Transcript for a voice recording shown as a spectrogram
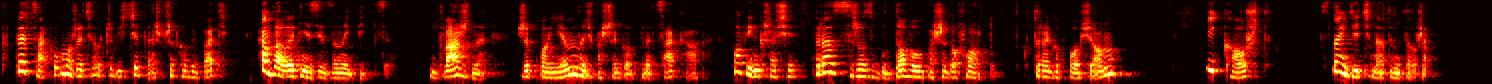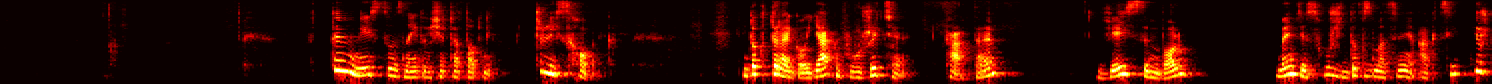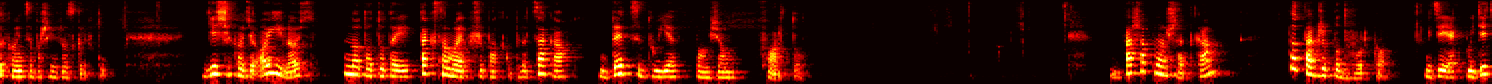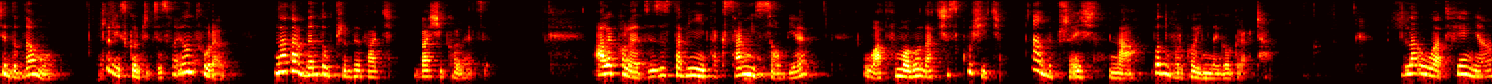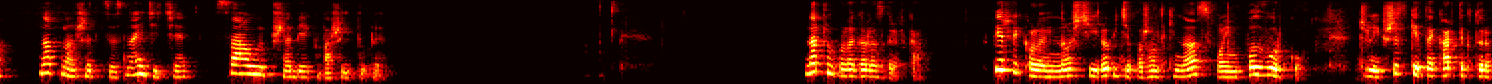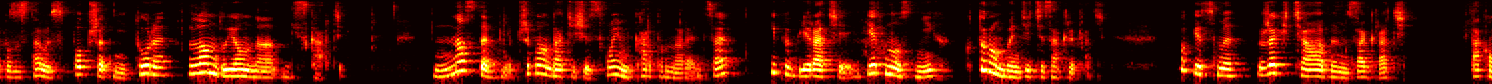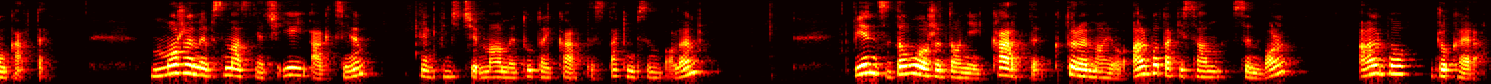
W plecaku możecie oczywiście też przechowywać kawałek niezjedzonej pizzy. Ważne, że pojemność waszego plecaka powiększa się wraz z rozbudową waszego fortu, którego poziom i koszt znajdziecie na tym torze. W tym miejscu znajduje się czatownia, czyli schowek, do którego jak włożycie kartę, jej symbol będzie służyć do wzmacniania akcji już do końca Waszej rozgrywki. Jeśli chodzi o ilość, no to tutaj tak samo jak w przypadku plecaka decyduje poziom fortu. Wasza planszetka to także podwórko, gdzie jak pójdziecie do domu, czyli skończycie swoją turę, nadal będą przybywać Wasi koledzy. Ale koledzy zostawieni tak sami sobie łatwo mogą dać się skusić, aby przejść na podwórko innego gracza. Dla ułatwienia na planszetce znajdziecie cały przebieg Waszej tury. Na czym polega rozgrywka? W pierwszej kolejności robicie porządki na swoim podwórku, czyli wszystkie te karty, które pozostały z poprzedniej tury, lądują na diskardzie. Następnie przyglądacie się swoim kartom na ręce i wybieracie jedną z nich, którą będziecie zakrywać. Powiedzmy, że chciałabym zagrać taką kartę. Możemy wzmacniać jej akcję. Jak widzicie, mamy tutaj kartę z takim symbolem. Więc dołożę do niej karty, które mają albo taki sam symbol, albo jokera.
